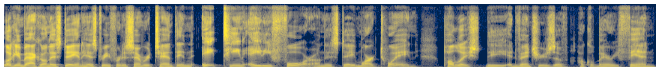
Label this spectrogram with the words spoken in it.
Looking back on this day in history for December 10th, in 1884, on this day, Mark Twain published The Adventures of Huckleberry Finn.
